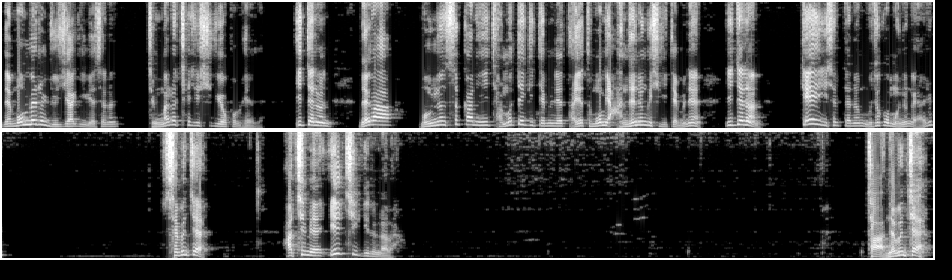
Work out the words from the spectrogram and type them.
내 몸매를 유지하기 위해서는 정말로 체질 식이요법을 해야 돼. 이때는 내가 먹는 습관이 잘못됐기 때문에 다이어트 몸이 안 되는 것이기 때문에 이때는 깨 있을 때는 무조건 먹는 거야. 세 번째, 아침에 일찍 일어나라. 자, 네 번째.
